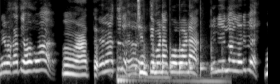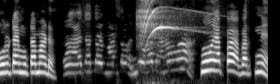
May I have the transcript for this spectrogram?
ನೀವ್ ಹೋಗತಿ ಹೋಗುವ ಹ್ಮ್ ಆತು ಏನ್ ಹೇಳ್ತೀನಿ ಚಿಂತೆ ಮಾಡಕ್ ಹೋಗ್ಬೇಡ. ನೀನ್ ಇಲ್ಲ ನಡಿಬೇ ಮೂರು ಟೈಮ್ ಊಟ ಮಾಡು. ಹಾ ಆಯ್ತಾಯ್ತು ನೀ ಹೋಗತಿ ಆರಾಮ ಹ್ಞೂ ಯಪ್ಪ ಬರ್ತೀನಿ.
